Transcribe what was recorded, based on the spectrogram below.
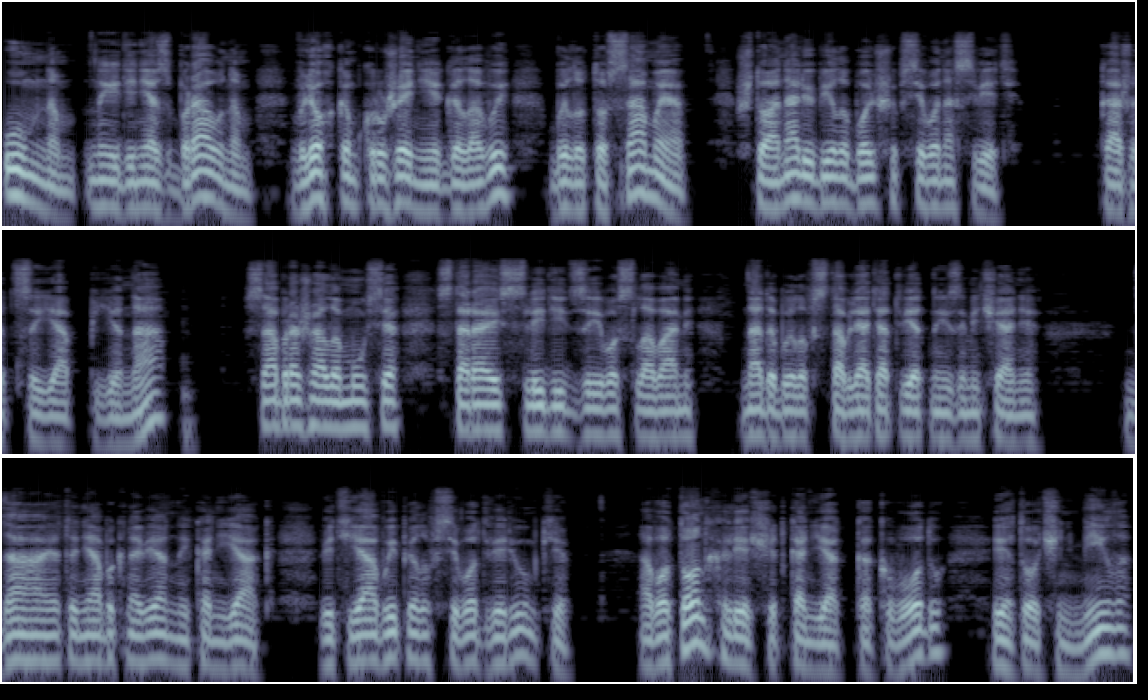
умном наедине с Брауном в легком кружении головы было то самое, что она любила больше всего на свете. «Кажется, я пьяна», — соображала Муся, стараясь следить за его словами. Надо было вставлять ответные замечания. «Да, это необыкновенный коньяк, ведь я выпила всего две рюмки. А вот он хлещет коньяк как воду, и это очень мило».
